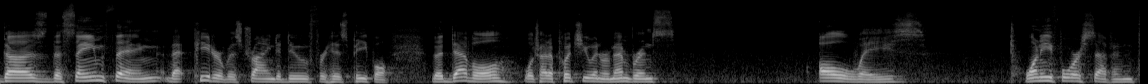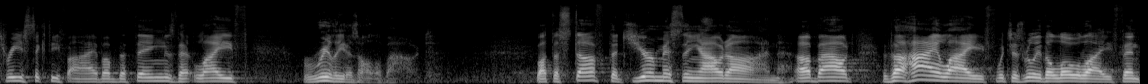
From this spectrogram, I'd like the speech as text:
does the same thing that Peter was trying to do for his people. The devil will try to put you in remembrance always 24 7, 365 of the things that life really is all about. About the stuff that you're missing out on, about the high life, which is really the low life. And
